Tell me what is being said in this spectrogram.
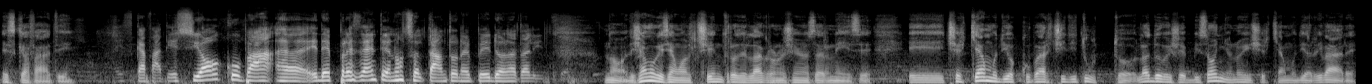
E Scafati. E Scafati e si occupa eh, ed è presente non soltanto nel periodo natalizio. No, diciamo che siamo al centro dell'agronoceno sarnese e cerchiamo di occuparci di tutto, laddove c'è bisogno noi cerchiamo di arrivare.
